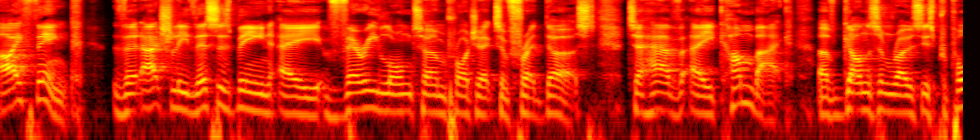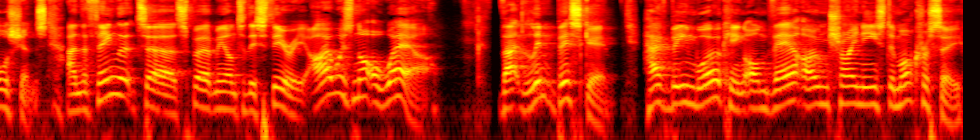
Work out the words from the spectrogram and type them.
I think that actually this has been a very long term project of Fred Durst to have a comeback of Guns N' Roses proportions. And the thing that uh, spurred me onto this theory, I was not aware that Limp Bizkit have been working on their own Chinese democracy.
